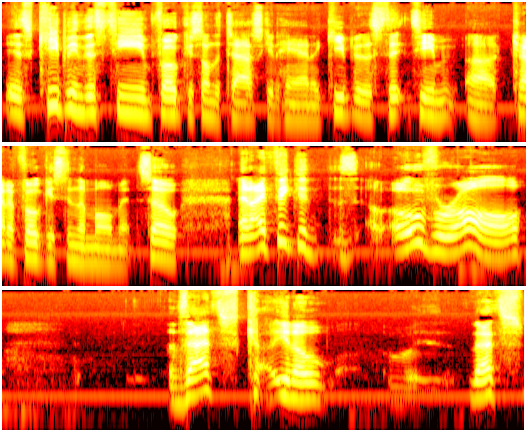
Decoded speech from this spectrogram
is keeping this team focused on the task at hand and keeping this team uh, kind of focused in the moment. So, and I think that overall, that's you know that's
